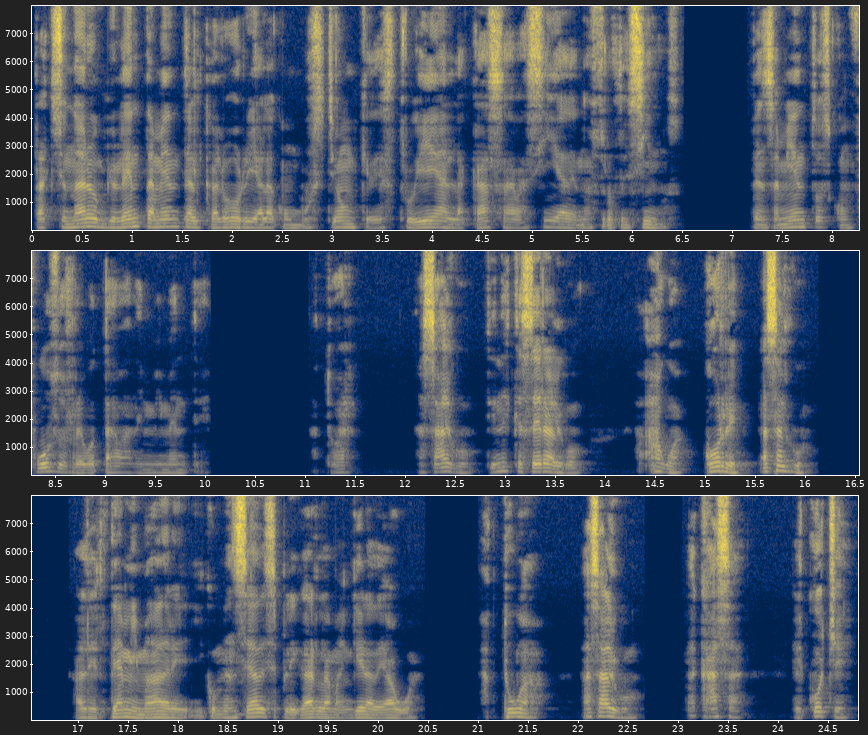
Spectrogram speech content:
reaccionaron violentamente al calor y a la combustión que destruían la casa vacía de nuestros vecinos. Pensamientos confusos rebotaban en mi mente. Actuar. Haz algo. Tienes que hacer algo. Agua. Corre. Haz algo. Alerté a mi madre y comencé a desplegar la manguera de agua. Actúa. Haz algo. La casa. El coche.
